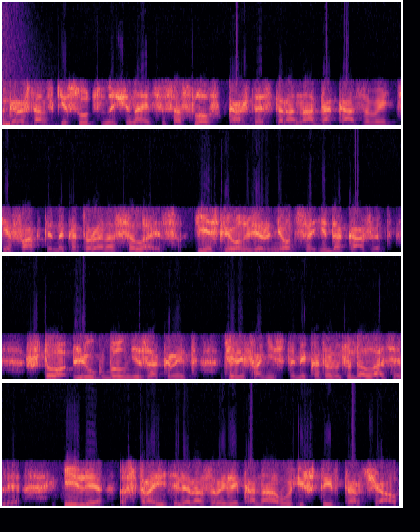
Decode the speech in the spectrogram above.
Гражданский суд начинается со слов «каждая сторона доказывает те факты, на которые она ссылается». Если он вернется и докажет, что люк был не закрыт телефонистами, которые туда лазили, или строители разрыли канаву и штырь торчал,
